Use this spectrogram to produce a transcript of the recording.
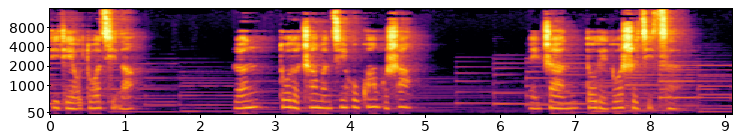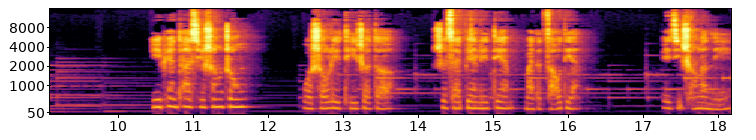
地铁有多挤呢？人多的车门几乎关不上，每站都得多试几次。一片叹息声中，我手里提着的是在便利店买的早点。被挤成了泥。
